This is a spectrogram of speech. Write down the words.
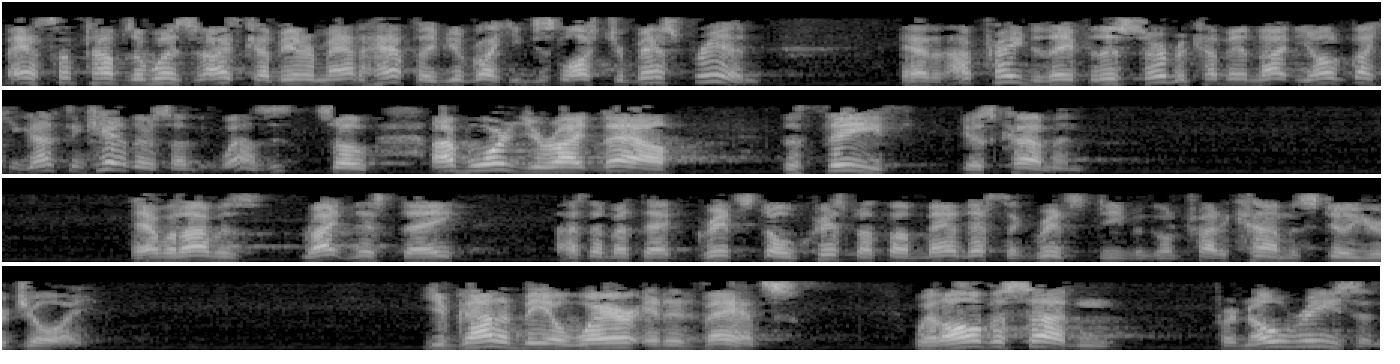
Man, sometimes the Wednesday nights come in and man, half of you look like you just lost your best friend. And I prayed today for this sermon come in tonight and you all look like you got together or something. Well, so I've warned you right now, the thief is coming. And when I was writing this day, I said about that Grinch stole Christmas. I thought, man, that's the Grinch demon going to try to come and steal your joy. You've got to be aware in advance. When all of a sudden, for no reason,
